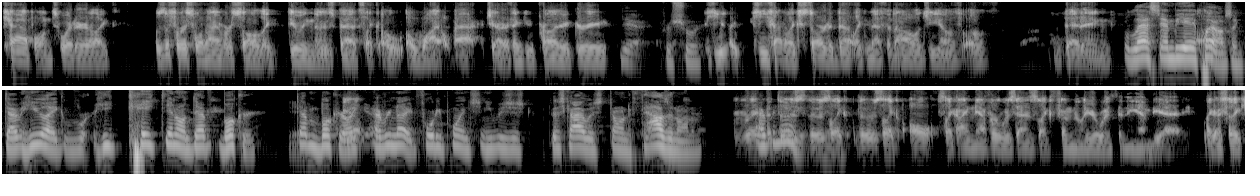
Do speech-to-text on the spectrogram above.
Cap on Twitter like was the first one I ever saw like doing those bets like a, a while back. Jared, I think you probably agree. Yeah, for sure. He like he kind of like started that like methodology of of betting. last NBA um, playoffs, like Dev, he like he caked in on Devin Booker. Devin Booker, like Yep. every night, forty points, and he was just this guy was throwing a thousand on him. Right, Every but those night. those like those like alts like I never was as like familiar with in the NBA. Like I feel like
